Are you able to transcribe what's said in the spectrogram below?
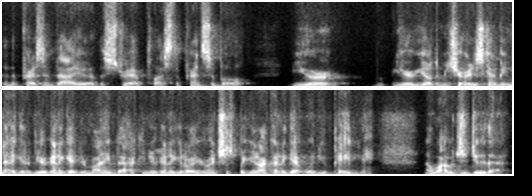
than the present value of the strip plus the principal, your your yield to maturity is going to be negative. You're going to get your money back and you're going to get all your interest, but you're not going to get what you paid me. Now, why would you do that?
